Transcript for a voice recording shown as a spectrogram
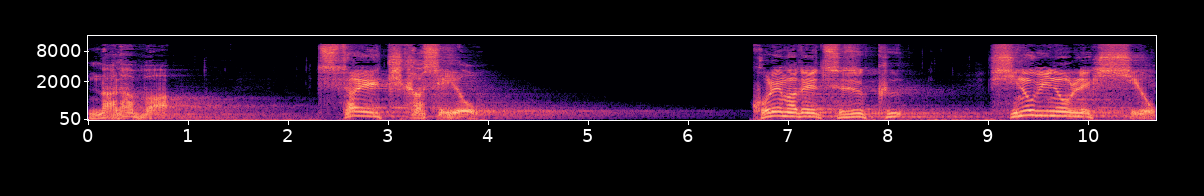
ならば伝え聞かせよう。これまで続く忍びの歴史を。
